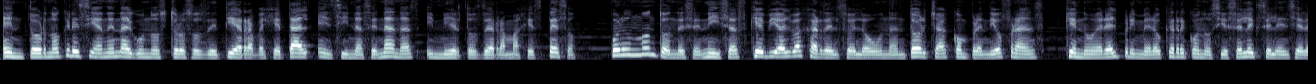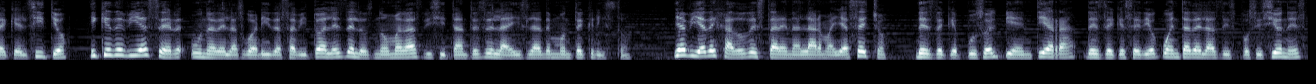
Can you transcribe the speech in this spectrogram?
En torno crecían en algunos trozos de tierra vegetal encinas enanas y mirtos de ramaje espeso. Por un montón de cenizas que vio al bajar del suelo una antorcha, comprendió Franz que no era el primero que reconociese la excelencia de aquel sitio y que debía ser una de las guaridas habituales de los nómadas visitantes de la isla de Montecristo. Ya había dejado de estar en alarma y acecho, desde que puso el pie en tierra, desde que se dio cuenta de las disposiciones,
